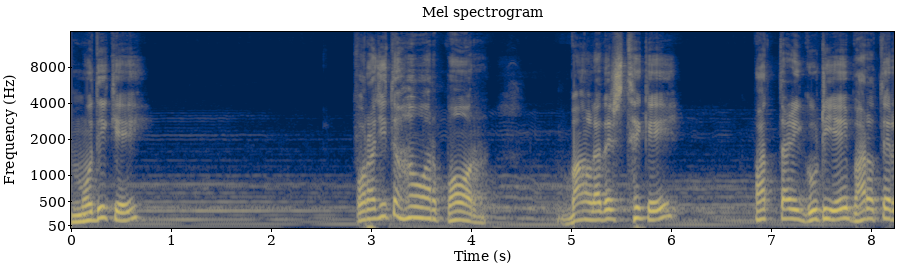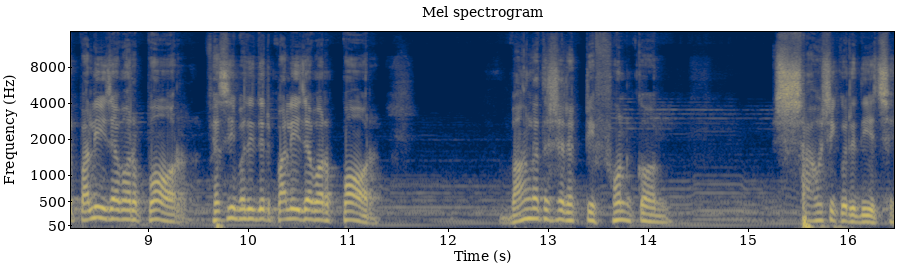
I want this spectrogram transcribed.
মোদিকে পরাজিত হওয়ার পর বাংলাদেশ থেকে পাত্তাড়ি গুটিয়ে ভারতের পালিয়ে যাওয়ার পর ফ্যাসিবাদীদের পালিয়ে যাওয়ার পর, বাংলাদেশের একটি ফোন কল সাহসী করে দিয়েছে।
